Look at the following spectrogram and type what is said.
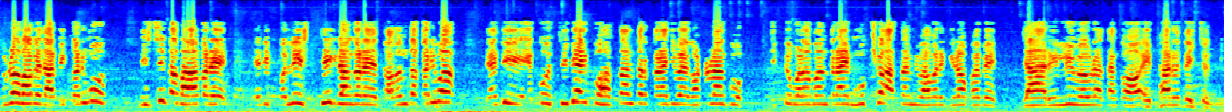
ଦୃଢ଼ ଭାବେ ଦାବି କରିବୁ ନିଶ୍ଚିତ ଭାବରେ ଯଦି ପୋଲିସ ଠିକ୍ ଢଙ୍ଗରେ ତଦନ୍ତ କରିବ ଯଦି ୟାକୁ ସିବିଆଇକୁ ହସ୍ତାନ୍ତର କରାଯିବା ଘଟଣାକୁ ଜିତୁ ବଳବନ୍ତ ରାୟ ମୁଖ୍ୟ ଆସାମୀ ଭାବରେ ଗିରଫ ହେବେ ଯାହା ରିଲିଭ୍ ବେହୁରା ତାଙ୍କ ଏଫଆଇଆର୍ ଦେଇଛନ୍ତି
